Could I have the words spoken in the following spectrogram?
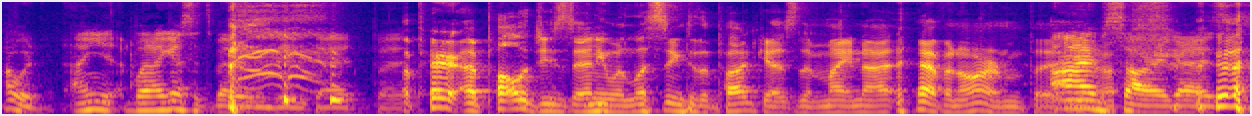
I would, I but I guess it's better than being dead. But Appar- apologies to anyone listening to the podcast that might not have an arm. But I'm know. sorry, guys.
